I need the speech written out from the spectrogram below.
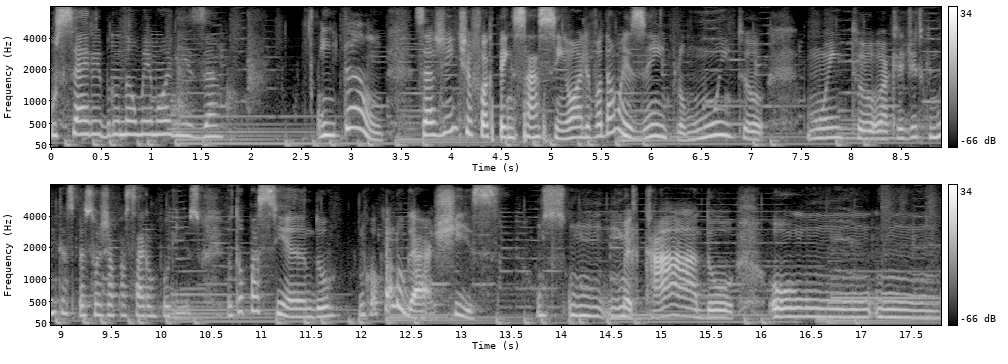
o cérebro não memoriza. Então, se a gente for pensar assim, olha, eu vou dar um exemplo muito, muito, acredito que muitas pessoas já passaram por isso. Eu estou passeando em qualquer lugar X, um, um, mercado ou um,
